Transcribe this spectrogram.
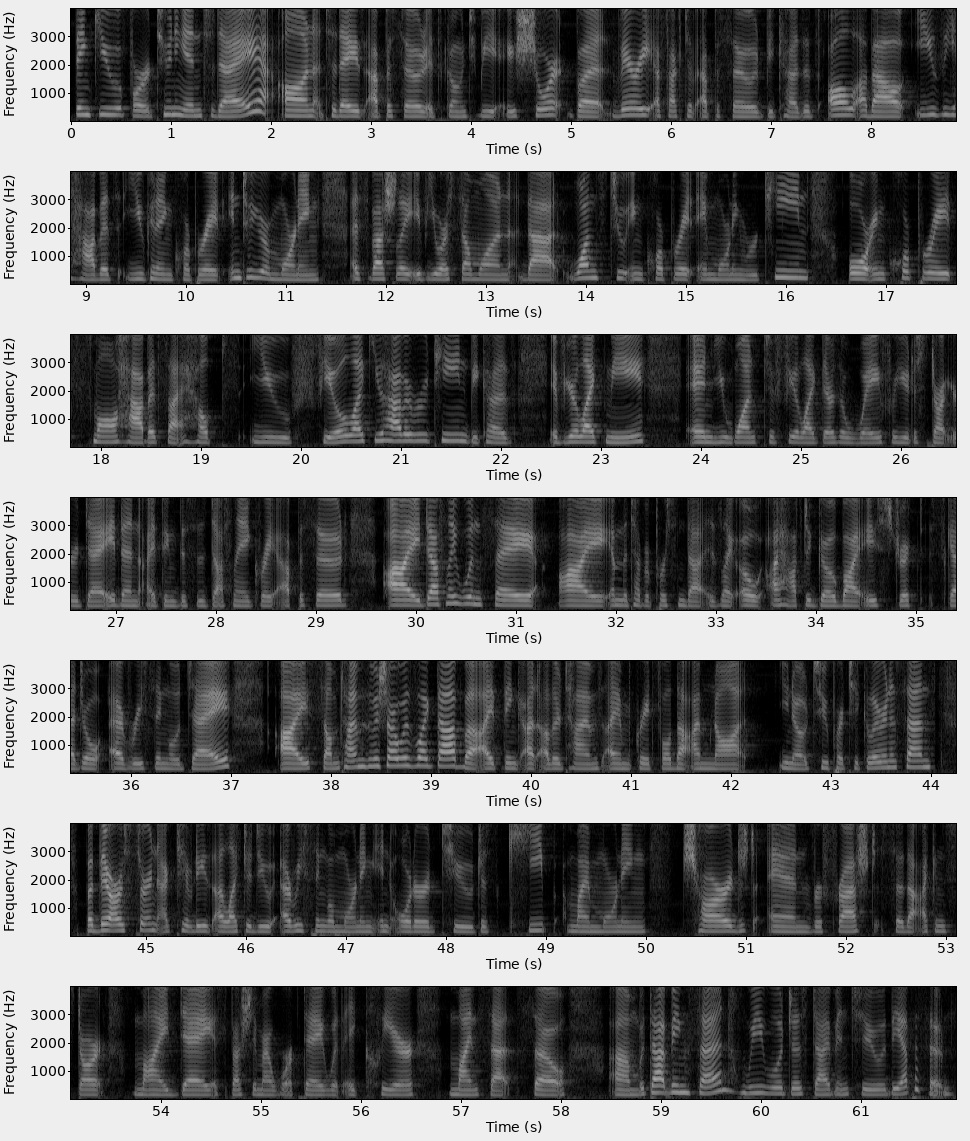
Thank you for tuning in today. On today's episode, it's going to be a short but very effective episode because it's all about easy habits you can incorporate into your morning, especially if you are someone that wants to incorporate a morning routine or incorporate small habits that helps you feel like you have a routine because if you're like me, and you want to feel like there's a way for you to start your day, then I think this is definitely a great episode. I definitely wouldn't say I am the type of person that is like, oh, I have to go by a strict schedule every single day. I sometimes wish I was like that, but I think at other times I am grateful that I'm not you know, too particular in a sense. But there are certain activities I like to do every single morning in order to just keep my morning charged and refreshed so that I can start my day, especially my work day, with a clear mindset. So, um, with that being said, we will just dive into the episode.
